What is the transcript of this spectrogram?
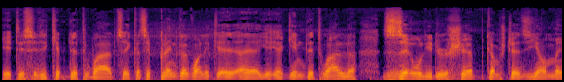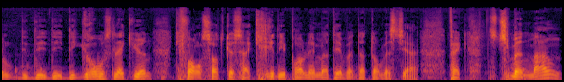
il était sur l'équipe d'étoiles, tu sais, c'est plein de gars qui vont à la game d'étoiles. Zéro leadership, comme je te dis, ils ont même des, grosses lacunes qui font en sorte que ça crée des problèmes dans, dans ton vestiaire. Fait que, si tu me demandes,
